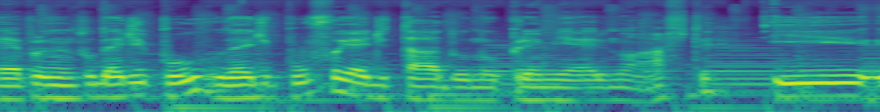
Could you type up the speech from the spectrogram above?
é, por exemplo, o Deadpool. O Deadpool foi editado no Premiere e no After. E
